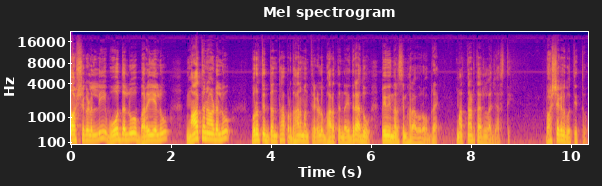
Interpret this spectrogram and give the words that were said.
ಭಾಷೆಗಳಲ್ಲಿ ಓದಲು, ಬರೆಯಲು, ಮಾತನಾಡಲು ಬರುತ್ತಿದ್ದಂತಹ ಪ್ರಧಾನಮಂತ್ರಿಗಳು ಭಾರತದಿಂದ ಇದ್ದರೆ ಅದು ಪಿ ವಿ ನರಸಿಂಹರಾವರು ಒಬ್ಬರೇ ಮಾತನಾಡ್ತಾ ಇರಲಿಲ್ಲ ಜಾಸ್ತಿ. ಭಾಷೆಗಳು ಗೊತ್ತಿತ್ತು.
